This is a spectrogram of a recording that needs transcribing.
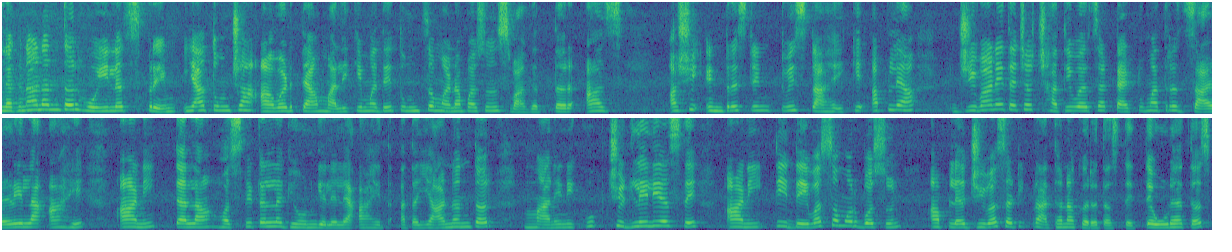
लग्नानंतर होईलच प्रेम. या तुमच्या आवडत्या मालिकेमध्ये तुमचं मनापासून स्वागत. तर आज अशी इंटरेस्टिंग ट्विस्ट आहे की आपल्या जीवाने त्याच्या छातीवरचा टॅटू मात्र जाळलेला आहे आणि त्याला हॉस्पिटलला घेऊन गेलेल्या आहेत. आता यानंतर मानेनी खूप चिडलेली असते आणि ती देवासमोर बसून आपल्या जीवासाठी प्रार्थना करत असते. तेवढ्यातच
